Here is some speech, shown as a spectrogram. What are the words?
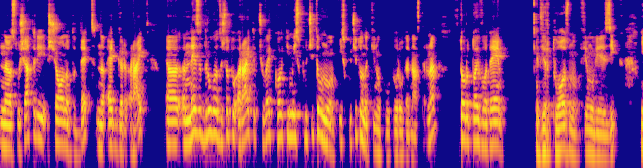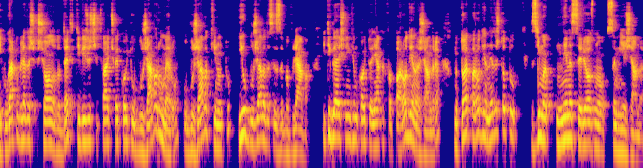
на слушатели Shaun of the Dead на Едгар Райт. А, не за друго, защото Райт е човек, който има изключително, изключителна кинокултура от една страна. Второ, той владее виртуозно филмовия език. И когато гледаш Shaun of the Dead, ти виждаш, че това е човек, който обожава Ромеро, обожава киното и обожава да се забавлява. И ти гледаш един филм, който е някаква пародия на жанра, но той е пародия не защото взима не на сериозно самия жанр.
